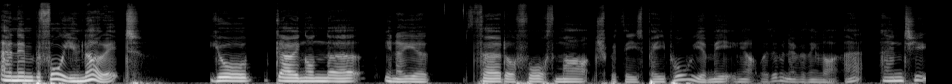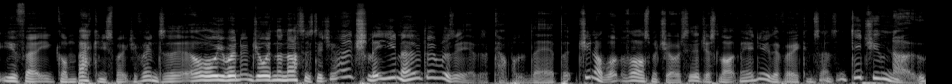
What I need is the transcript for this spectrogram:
And then before you know it, you're going on the, you know, your third or fourth march with these people. You're meeting up with them and everything like that. And you, have uh, gone back and you spoke to your friends. Uh, oh, you went and joined the Nutters, did you? Actually, you know, there was, yeah, there was a couple there. But you know what? The vast majority, they're just like me and you. They're very concerned. And did you know?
